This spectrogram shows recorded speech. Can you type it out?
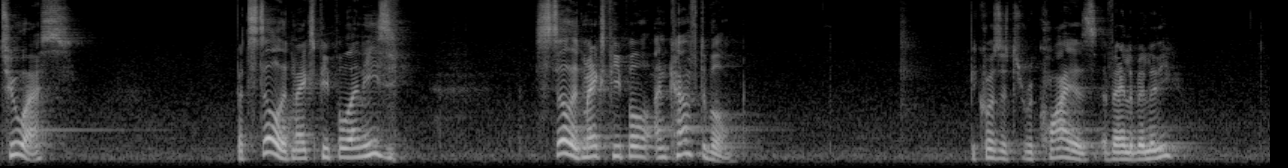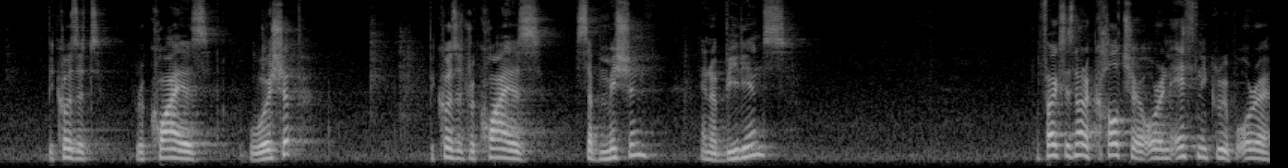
to us, but still it makes people uneasy. Still, it makes people uncomfortable because it requires availability, because it requires worship, because it requires submission and obedience. But folks, it's not a culture or an ethnic group or a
